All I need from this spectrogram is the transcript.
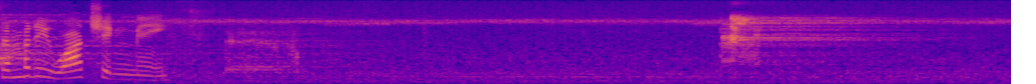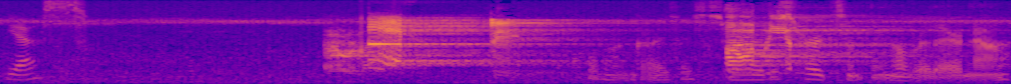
Somebody watching me? Yes. Hold on, guys. I I just heard something over there now.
